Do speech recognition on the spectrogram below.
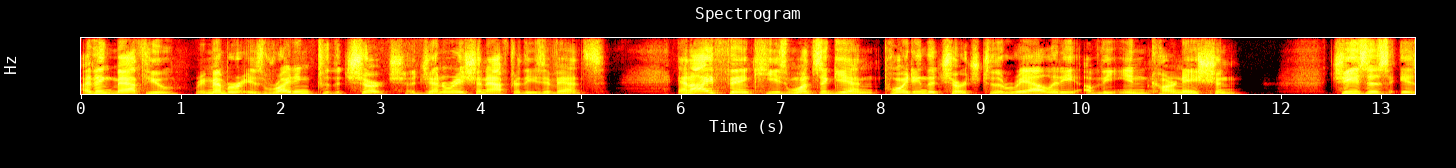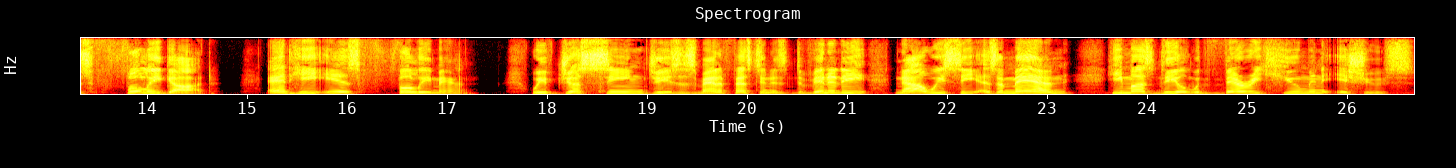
I think Matthew, remember, is writing to the church a generation after these events. And I think he's once again pointing the church to the reality of the incarnation. Jesus is fully God and he is fully man. We've just seen Jesus manifest in his divinity. Now we see as a man, he must deal with very human issues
